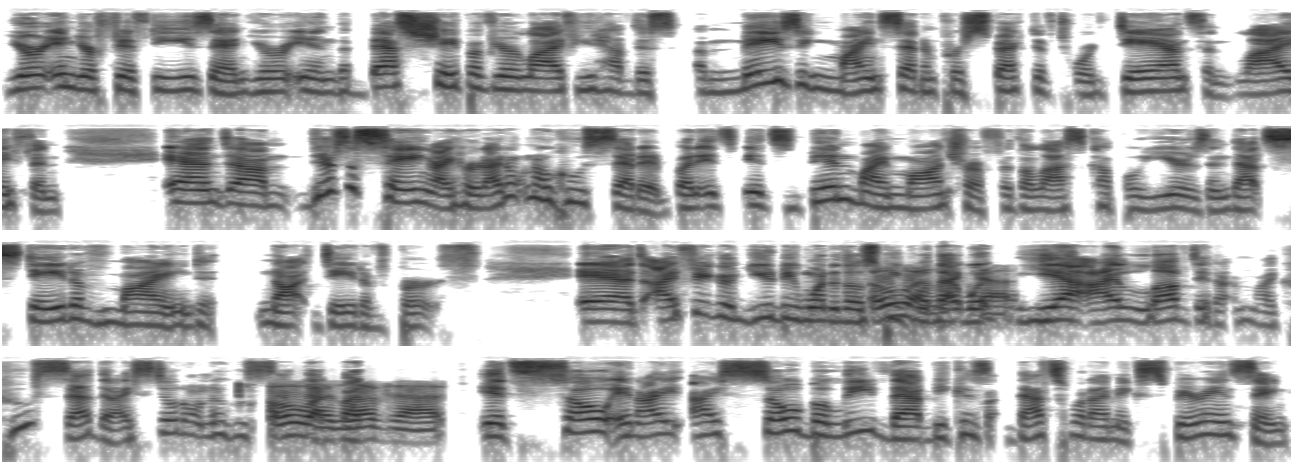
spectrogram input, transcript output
you're in your 50s and you're in the best shape of your life. You have this amazing mindset and perspective toward dance and life. And and um, there's a saying I heard. I don't know who said it, but it's it's been my mantra for the last couple years, and that state of mind not date of birth. And I figured you'd be one of those oh, people like that would, that. yeah, I loved it. I'm like, who said that? I still don't know who said oh, that. Oh, I love that. It's so, and I, I so believe that because that's what I'm experiencing.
